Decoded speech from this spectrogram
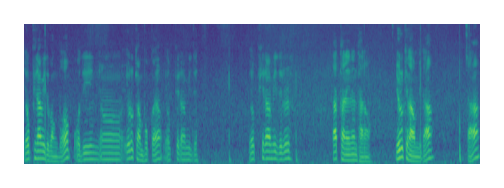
역 피라미드 방법. 어디 어 이렇게 한번 볼까요? 역 피라미드. 역 피라미드를 나타내는 단어. 이렇게 나옵니다. 자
